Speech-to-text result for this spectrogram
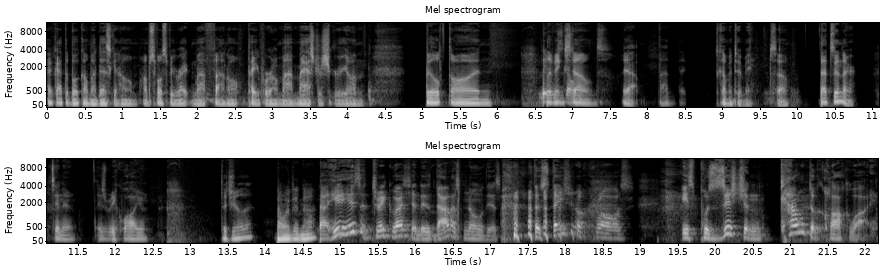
I got the book on my desk at home. I'm supposed to be writing my final paper on my master's degree on built on living, stone. stones. Yeah, I, it's coming to me. So that's in there. It's in there. It's required. Did you know that? No, I did not. Now here, here's a trick question. Does Dallas know this? the station of cross is positioned counterclockwise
